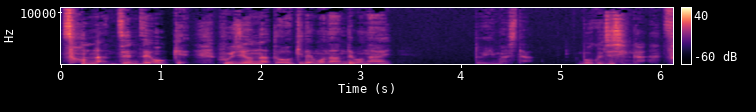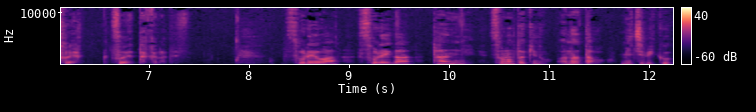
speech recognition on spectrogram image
そんなん全然 OK 不純な動機でも何でもないと言いました。僕自身がそうやそうやったからです。それはそれが単にその時のあなたを導く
